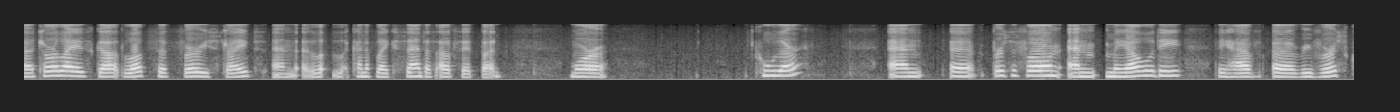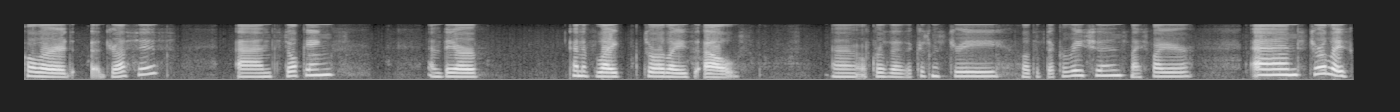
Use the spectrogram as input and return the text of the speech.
Uh, Toralei's got lots of furry stripes and kind of like Santa's outfit but more cooler. And uh, Purrsephone and Meowlody, they have uh, reverse colored uh, dresses and stockings and they are kind of like Toralei's elves. Um, of course there's a Christmas tree, lots of decorations, nice fire. And Toralei's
